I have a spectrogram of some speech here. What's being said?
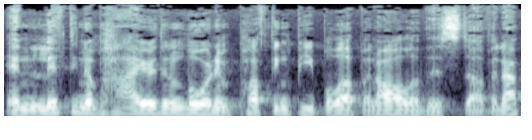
and lifting them higher than the Lord and puffing people up and all of this stuff. And I,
